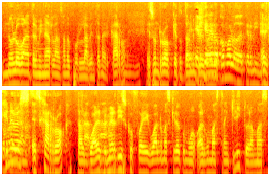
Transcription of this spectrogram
no lo van a terminar lanzando por la ventana del carro. Es un rock que totalmente... ¿El género cómo lo determinas? el ¿Cómo género es, hard rock, tal Hard- cual. El ah. primer disco fue igual, nomás quiero como algo más tranquilito, era más,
